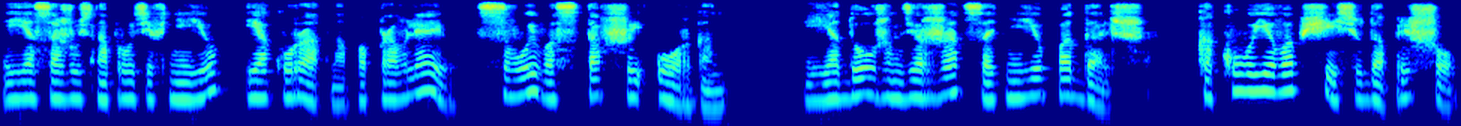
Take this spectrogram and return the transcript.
Я сажусь напротив нее и аккуратно поправляю свой восставший орган. Я должен держаться от нее подальше. Какого я вообще сюда пришел?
